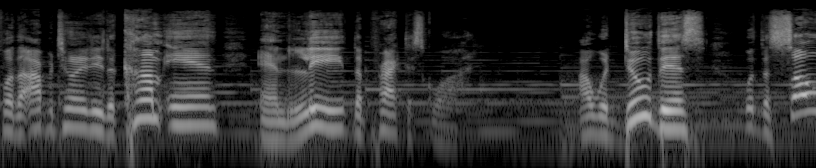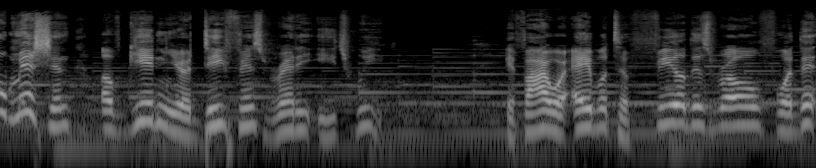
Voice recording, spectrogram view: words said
for the opportunity to come in and lead the practice squad. I would do this with the sole mission of getting your defense ready each week. If I were able to fill this role for the,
